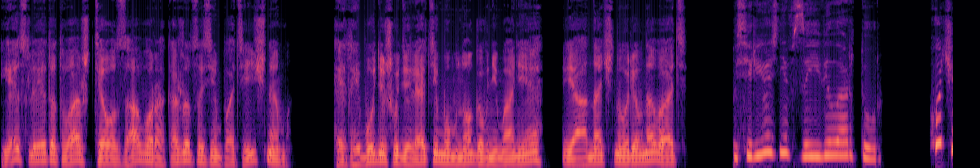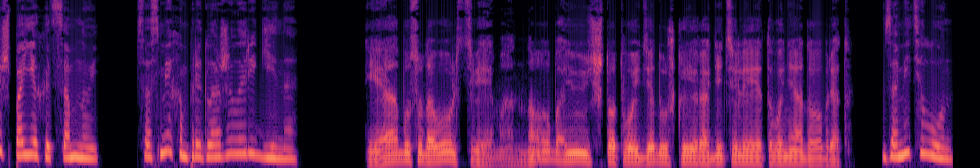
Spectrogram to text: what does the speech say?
Если этот ваш теозавр окажется симпатичным, и ты будешь уделять ему много внимания, я начну ревновать. Посерьезнев заявил Артур. Хочешь поехать со мной? Со смехом предложила Регина. Я бы с удовольствием, но боюсь, что твой дедушка и родители этого не одобрят. Заметил он.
